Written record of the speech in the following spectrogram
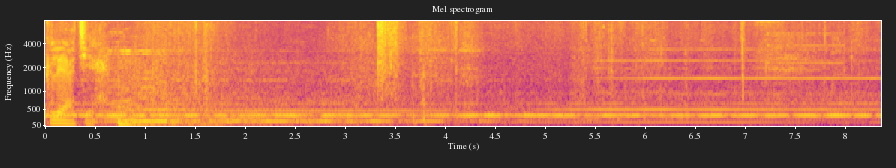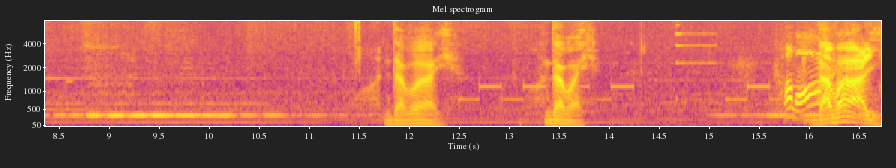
Проклятие. Давай. Давай. Давай.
